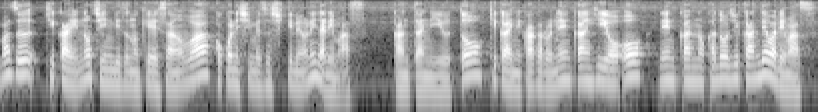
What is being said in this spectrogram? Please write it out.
まず、機械の賃率の計算はここに示す式のようになります。簡単に言うと、機械にかかる年間費用を年間の稼働時間で割ります。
